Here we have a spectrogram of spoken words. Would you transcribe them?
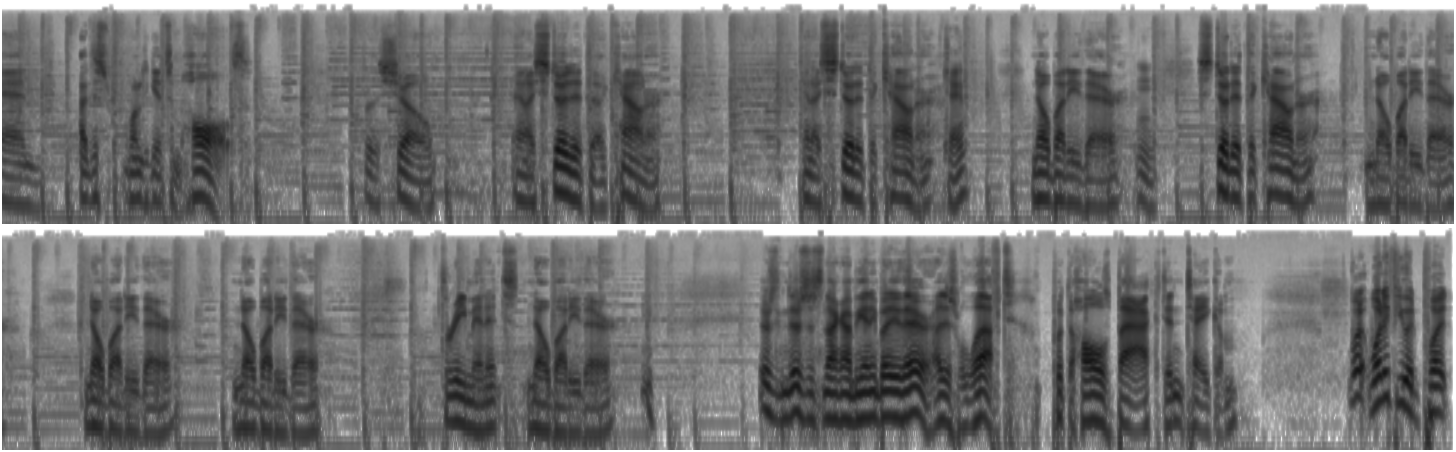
And I just wanted to get some halls for the show, and I stood at the counter. And I stood at the counter. Okay. Nobody there. Hmm. Stood at the counter. Nobody there. Nobody there. Nobody there. Three minutes. Nobody there. There's there's just not going to be anybody there. I just left. Put the halls back. Didn't take them. What what if you had put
